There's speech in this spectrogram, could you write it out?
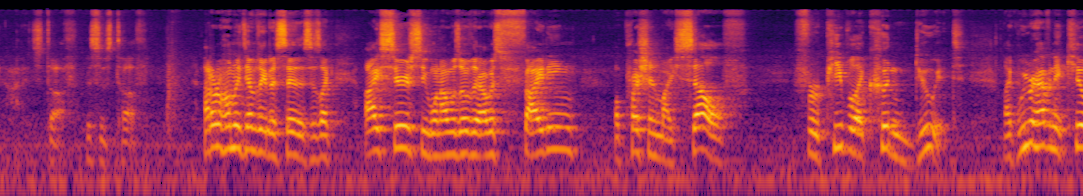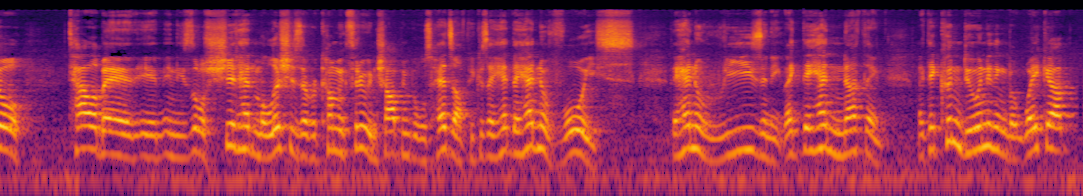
God, it's tough. This is tough. I don't know how many times I gotta say this. It's like I seriously, when I was over there, I was fighting oppression myself for people that couldn't do it. Like we were having to kill Taliban in, in, these little shithead militias that were coming through and chopping people's heads off because they had they had no voice, they had no reasoning, like they had nothing, like they couldn't do anything but wake up,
